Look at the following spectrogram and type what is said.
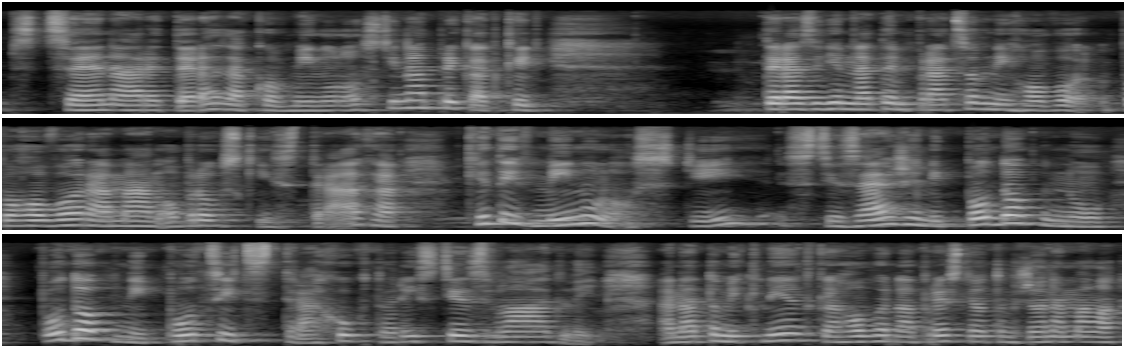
scénáre teraz ako v minulosti. Napríklad, keď teraz idem na ten pracovný hovor, pohovor a mám obrovský strach a kedy v minulosti ste zažili podobnú, podobný pocit strachu, ktorý ste zvládli. A na to mi klientka hovorila presne o tom, že ona mala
